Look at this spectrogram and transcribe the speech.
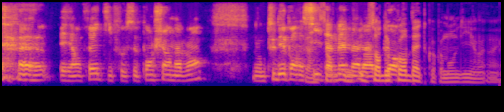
et en fait, il faut se pencher en avant. Donc tout dépend. Si t'amènes à la une sorte de courbette, quoi, comme on dit. Ouais, ouais.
